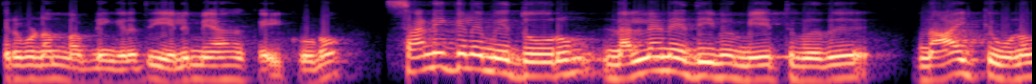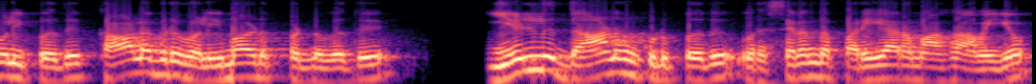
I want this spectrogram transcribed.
திருமணம் அப்படிங்கிறது எளிமையாக கைகூடும். சனிக்கிழமை தோறும் நல்லெண்ணெய் தீபம் ஏற்றுவது நாய்க்கு உணவளிப்பது காலபிர வழிபாடு பண்ணுவது எள்ளு தானம் கொடுப்பது ஒரு சிறந்த பரிகாரமாக அமையும்.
